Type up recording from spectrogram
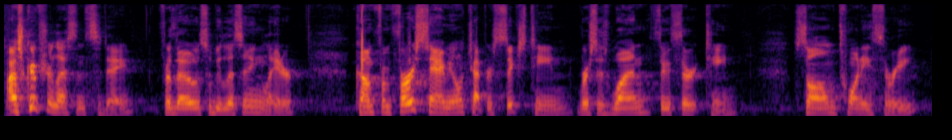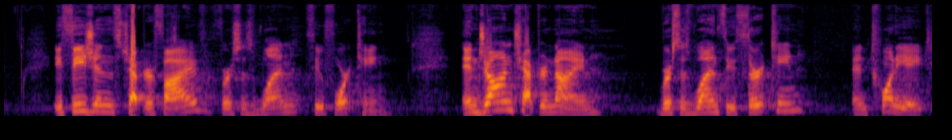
Our scripture lessons today, for those who'll be listening later, come from 1 Samuel chapter 16, verses 1 through 13, Psalm 23, Ephesians chapter 5, verses 1 through 14, and John chapter 9, verses 1 through 13 and 28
